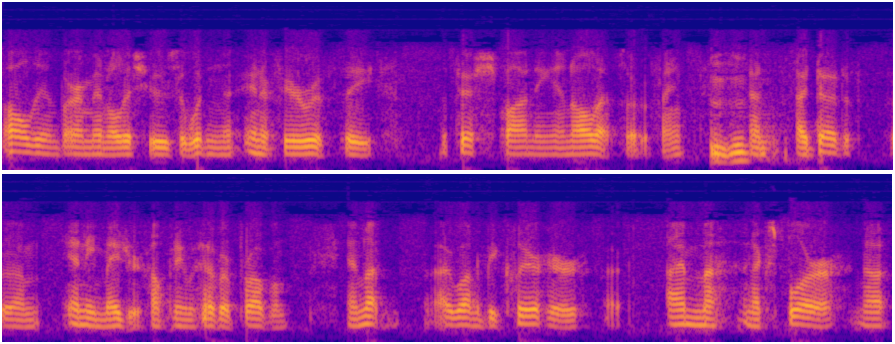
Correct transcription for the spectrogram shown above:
all the environmental issues. It wouldn't interfere with the the fish spawning and all that sort of thing. Mm-hmm. And I doubt if um, any major company would have a problem. And let, I want to be clear here. Uh, I'm uh, an explorer, not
